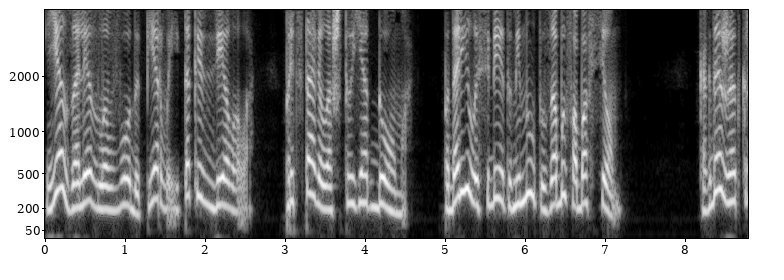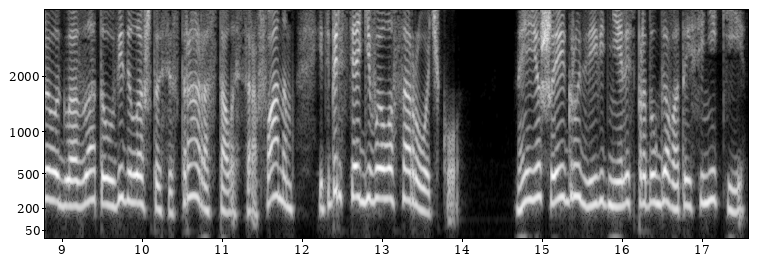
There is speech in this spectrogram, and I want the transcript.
Я залезла в воду первой и так и сделала. Представила, что я дома. Подарила себе эту минуту, забыв обо всем. Когда же открыла глаза, то увидела, что сестра рассталась с сарафаном и теперь стягивала сорочку. На ее шее и груди виднелись продолговатые синяки.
